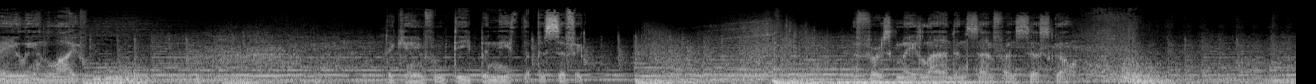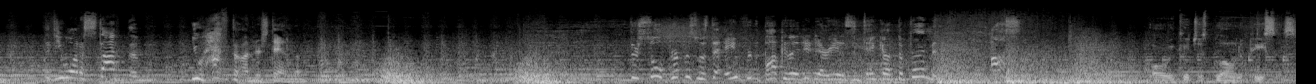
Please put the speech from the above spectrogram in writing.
Alien life. They came from deep beneath the Pacific. The first made land in San Francisco. If you want to stop them, you have to understand them. Their sole purpose was to aim for the populated areas and take out the vermin. Us. Or we could just blow them to pieces.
